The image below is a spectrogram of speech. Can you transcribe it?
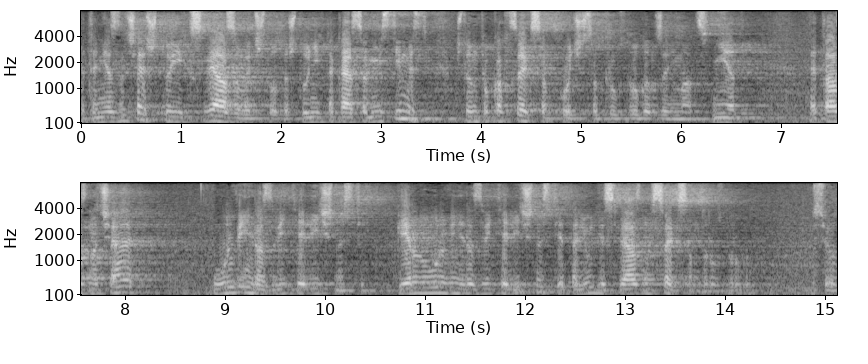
Это не означает, что их связывает что-то, что у них такая совместимость, что им только сексом хочется друг с другом заниматься. Нет. Это означает уровень развития личности. Первый уровень развития личности — это люди, связанные сексом друг с другом. Все.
